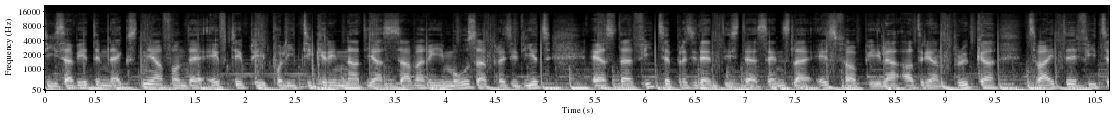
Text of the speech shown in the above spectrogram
Dieser wird im nächsten Jahr von der FDP-Politikerin Nadia Savary-Moser präsidiert. Erster Vizepräsident ist der Sensler SVPler Adrian Brücker, zweite Vizepräsident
